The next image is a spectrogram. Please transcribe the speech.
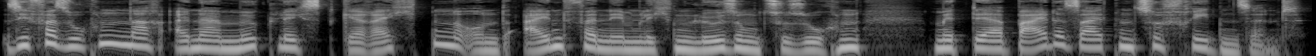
Sie versuchen nach einer möglichst gerechten und einvernehmlichen Lösung zu suchen, mit der beide Seiten zufrieden sind.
